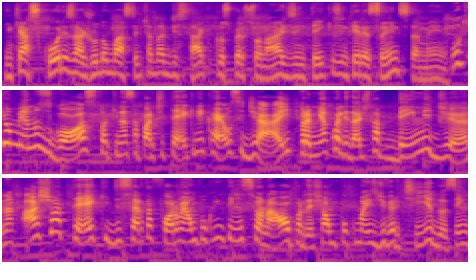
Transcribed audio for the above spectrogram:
em que as cores ajudam bastante a dar destaque para os personagens em takes interessantes também. O que eu menos gosto aqui nessa parte técnica é o CGI. Pra mim, a qualidade tá bem mediana. Acho até que, de certa forma, é um pouco intencional para deixar um pouco mais divertido, assim,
